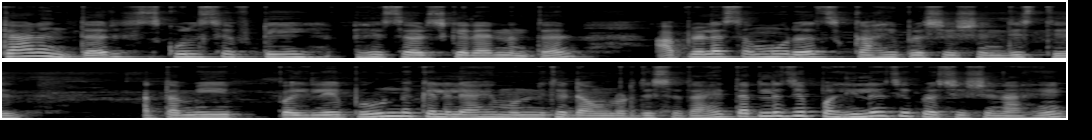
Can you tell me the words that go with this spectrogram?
त्यानंतर स्कूल सेफ्टी हे सर्च केल्यानंतर आपल्याला समोरच काही प्रशिक्षण दिसतील. आता मी पहिले पूर्ण केलेले आहे म्हणून इथे डाउनलोड दिसत आहे. त्यातलं जे पहिलं जे प्रशिक्षण आहे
